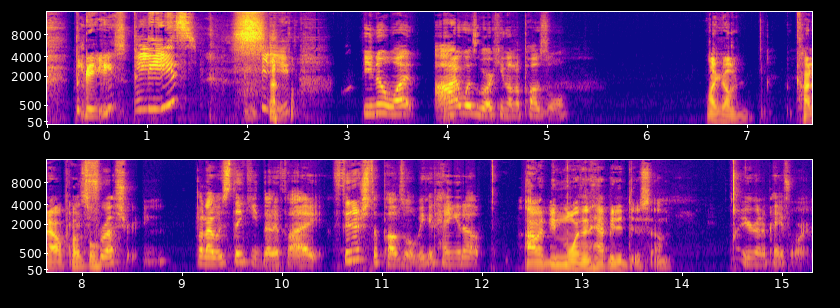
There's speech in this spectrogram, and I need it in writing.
Please. Please, please. you know what? I was working on a puzzle. Like a cutout and It's puzzle. frustrating, but I was thinking that if I finished the puzzle, we could hang it up. I would be more than happy to do so. You're gonna pay for it.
